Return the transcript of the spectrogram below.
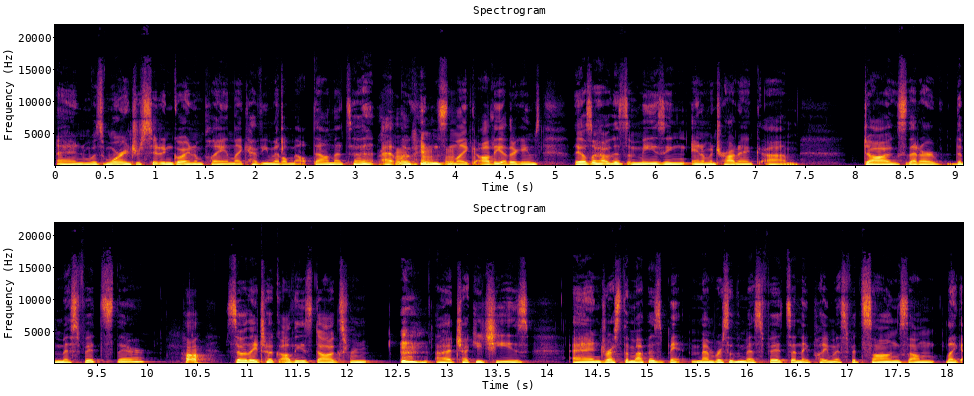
and was more interested in going and playing like Heavy Metal Meltdown that's at, at Logan's and like all the other games. They also have this amazing animatronic um, dogs that are the Misfits there. Huh. So they took all these dogs from uh, Chuck E. Cheese and dressed them up as ba- members of the Misfits, and they play Misfits songs on like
